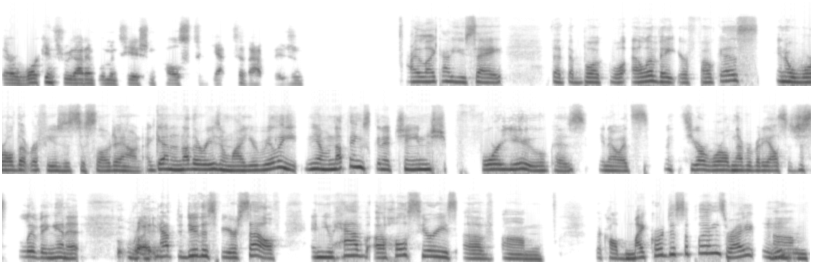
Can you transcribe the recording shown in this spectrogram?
they're working through that implementation pulse to get to that vision? I like how you say that the book will elevate your focus in a world that refuses to slow down. Again, another reason why you really, you know, nothing's going to change for you because, you know, it's it's your world and everybody else is just living in it. Right. You have to do this for yourself and you have a whole series of um they're called micro disciplines, right? Mm-hmm. Um,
